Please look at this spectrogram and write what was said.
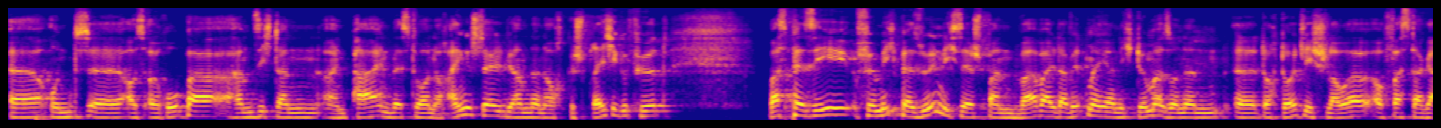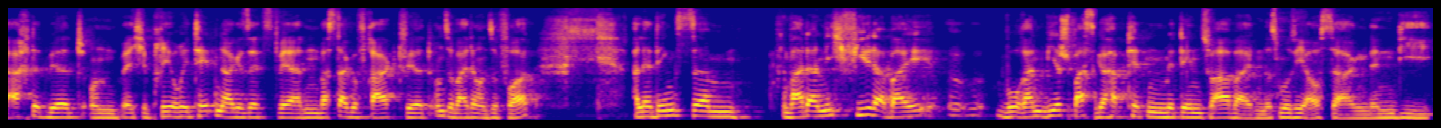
Äh, und äh, aus Europa haben sich dann ein paar Investoren auch eingestellt. Wir haben dann auch Gespräche geführt. Was per se für mich persönlich sehr spannend war, weil da wird man ja nicht dümmer, sondern äh, doch deutlich schlauer, auf was da geachtet wird und welche Prioritäten da gesetzt werden, was da gefragt wird und so weiter und so fort. Allerdings ähm, war da nicht viel dabei, woran wir Spaß gehabt hätten, mit denen zu arbeiten. Das muss ich auch sagen. Denn die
